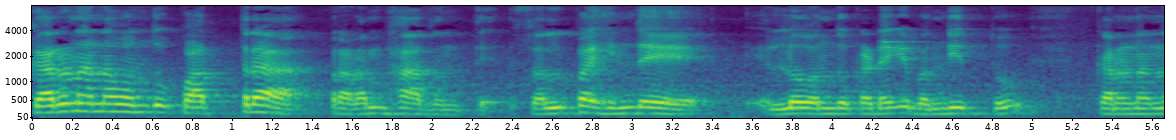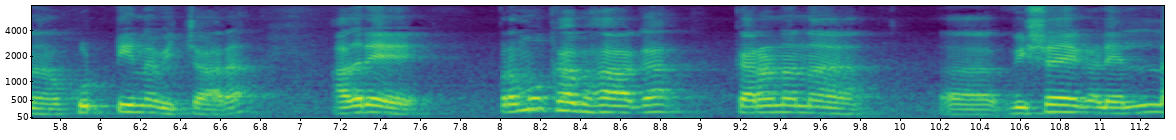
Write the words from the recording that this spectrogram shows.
ಕರ್ಣನ ಒಂದು ಪಾತ್ರ ಪ್ರಾರಂಭ ಆದಂತೆ. ಸ್ವಲ್ಪ ಹಿಂದೆ ಎಲ್ಲೋ ಒಂದು ಕಡೆಗೆ ಬಂದಿತ್ತು ಕರ್ಣನ ಹುಟ್ಟಿನ ವಿಚಾರ. ಆದರೆ ಪ್ರಮುಖ ಭಾಗ ಕರ್ಣನ ವಿಷಯಗಳೆಲ್ಲ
